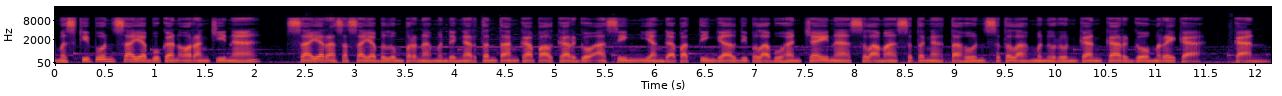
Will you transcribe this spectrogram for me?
Meskipun saya bukan orang Cina, saya rasa saya belum pernah mendengar tentang kapal kargo asing yang dapat tinggal di pelabuhan China selama setengah tahun setelah menurunkan kargo mereka, kan?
